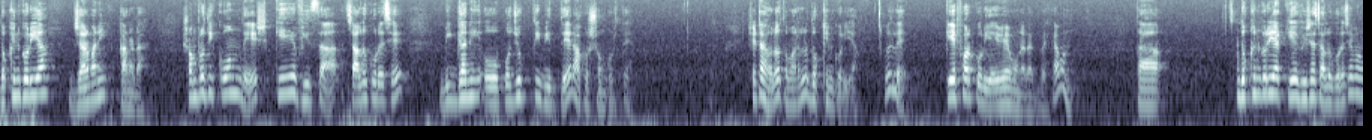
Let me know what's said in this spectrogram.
দক্ষিণ কোরিয়া, জার্মানি, কানাডা। সম্প্রতি কোন দেশ কে ভিসা চালু করেছে বিজ্ঞানী ও প্রযুক্তিবিদদের আকর্ষণ করতে? সেটা হলো, তোমার হলো দক্ষিণ কোরিয়া। বুঝলে? কে ফর কোরিয়া এইভাবে মনে রাখবে। কেমন? তা দক্ষিণ কোরিয়া কে ভিসা চালু করেছে এবং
